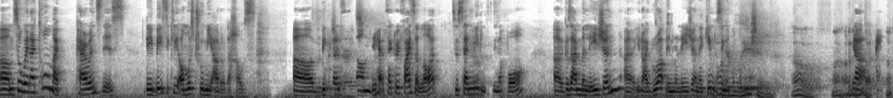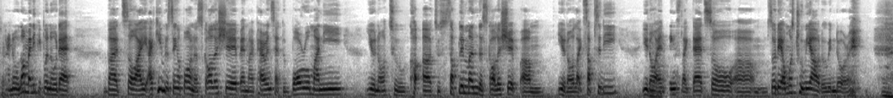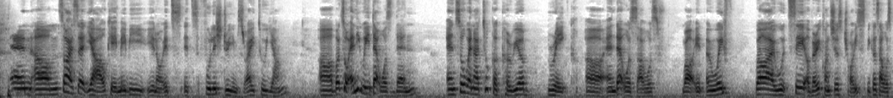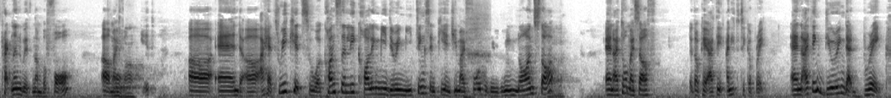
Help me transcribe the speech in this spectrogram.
Um, so when I told my parents this, they basically almost threw me out of the house uh, because um, they had sacrificed a lot to send yeah. me to Singapore because uh, I'm Malaysian. Uh, you know, I grew up in Malaysia and I came to oh, Singapore. You're Malaysian. Oh, wow. I yeah, know I, okay. I know not many people know that. But so I, I came to Singapore on a scholarship, and my parents had to borrow money, you know, to uh, to supplement the scholarship, um, you know, like subsidy you know, and things like that. So, um, so they almost threw me out the window, right? and um, so I said, yeah, okay, maybe you know, it's it's foolish dreams, right? Too young. Uh, but so anyway, that was then. And so when I took a career break, uh, and that was I was well in a way, well I would say a very conscious choice because I was pregnant with number four. uh, my Oh, wow. kid. Uh, and uh, I had three kids who were constantly calling me during meetings in P&G. My phone would be ringing nonstop. And I told myself, okay, I think I need to take a break. And I think during that break,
